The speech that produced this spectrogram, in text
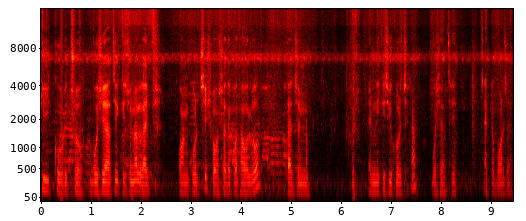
কি করছ? বসে আছি, কিছু না লাইভ অন করছি, সবার সাথে কথা বলব, তার জন্য। এমনি কিছুই করছি না, বসে আছি, একটা পর্যায়ে।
